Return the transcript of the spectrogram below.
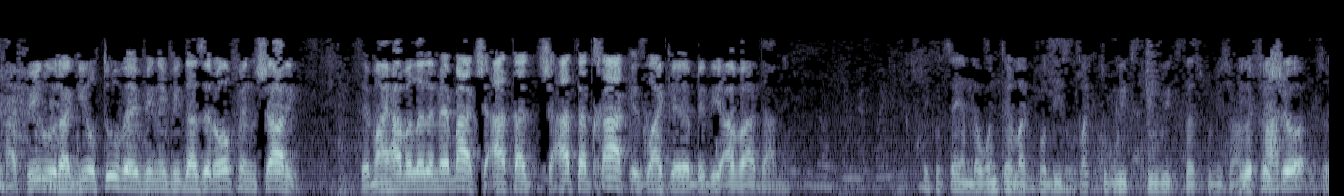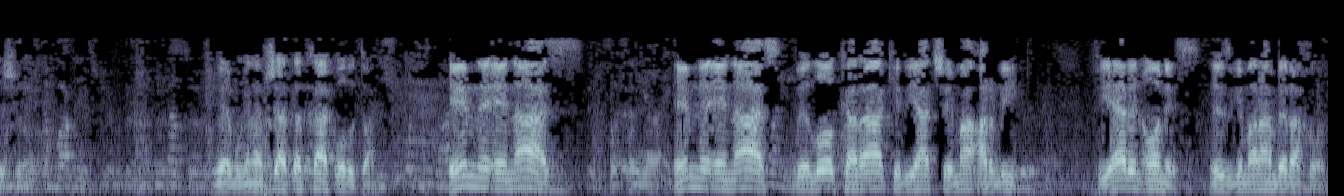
Afilu ragil tuve, even if he does it often, shari. They might have a little merbak. Sha'atat chak is like a bidi avadami. You could say in the winter, like for these, like two weeks, three weeks, that should be sha'atat Yeah, for sure, for sure. Yeah, we're going to have sha'atat chak all the time. Im ne'enas. im ne'enas velo kara kiryat shema arbit. If he had an honest, this is Gemara in Berachot.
